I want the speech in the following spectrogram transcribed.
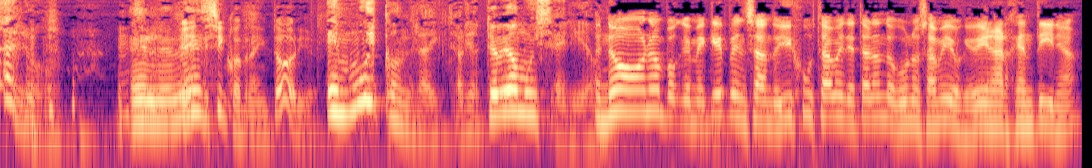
Claro. Es, ¿Entendés? es contradictorio. Es muy contradictorio. Te veo muy serio. No, no, porque me quedé pensando, y justamente estaba hablando con unos amigos que viven en Argentina,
